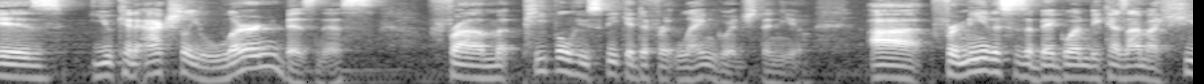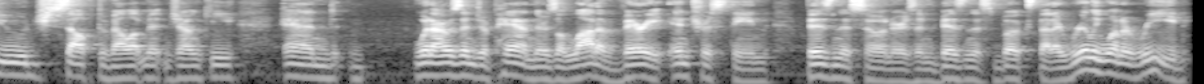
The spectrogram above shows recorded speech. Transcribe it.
is you can actually learn business from people who speak a different language than you. Uh, for me, this is a big one because I'm a huge self-development junkie and when I was in Japan, there's a lot of very interesting business owners and business books that I really want to read,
